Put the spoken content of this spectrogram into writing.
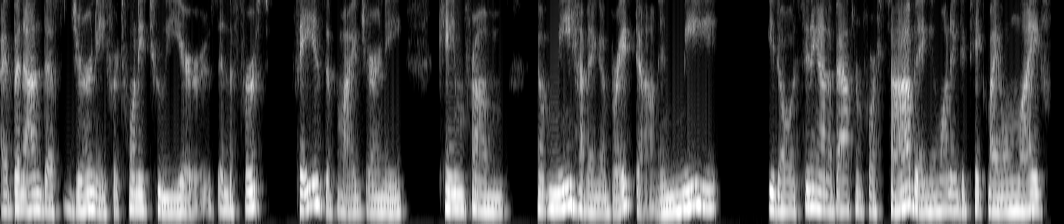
I've been on this journey for 22 years. And the first phase of my journey came from you know, me having a breakdown and me you know, sitting on a bathroom floor sobbing and wanting to take my own life.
